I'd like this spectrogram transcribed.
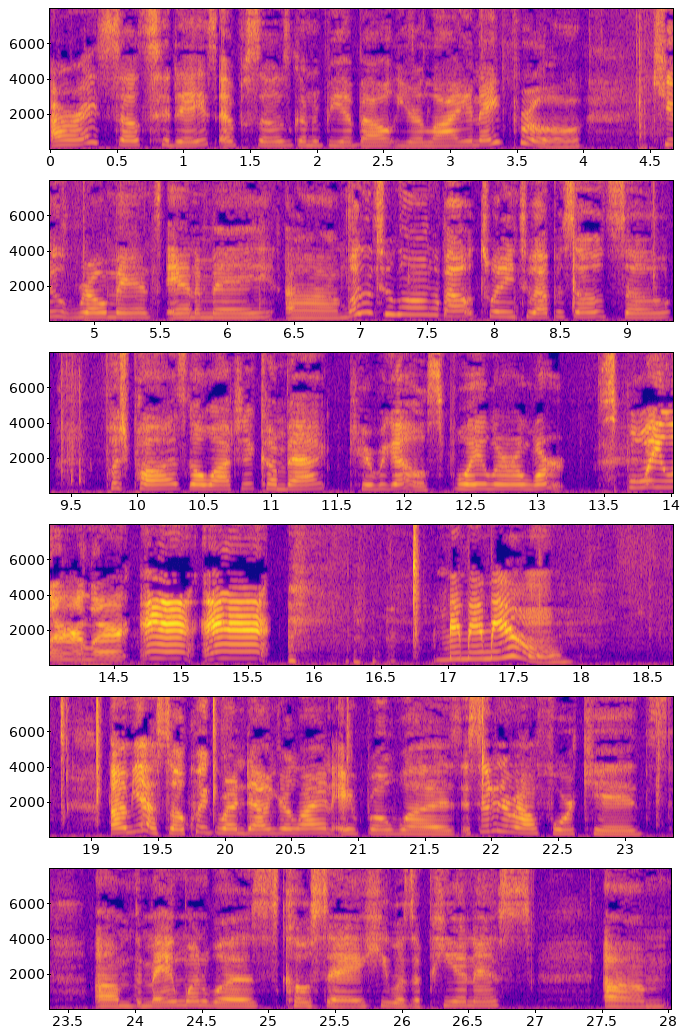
All right, so today's episode is going to be about Your Lie in April. Cute romance anime. Um, wasn't too long, about 22 episodes, so push pause, go watch it, come back. Here we go. Spoiler alert. Spoiler alert. Eh, eh. Meow, meow, meow. Um, yeah, so quick rundown. Your Lie in April was, it's centered around four kids. Um, the main one was Kosei. He was a pianist. Um,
